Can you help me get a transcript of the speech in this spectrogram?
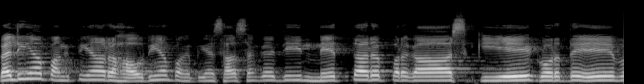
ਪਹਿਲੀਆਂ ਪੰਕਤੀਆਂ, ਰਹਾਉ ਦੀਆਂ ਪੰਕਤੀਆਂ, ਸਾਧ ਸੰਗਤ ਜੀ, ਨੇਤਰ ਪ੍ਰਗਾਸ ਕੀਏ ਗੁਰਦੇਵ।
